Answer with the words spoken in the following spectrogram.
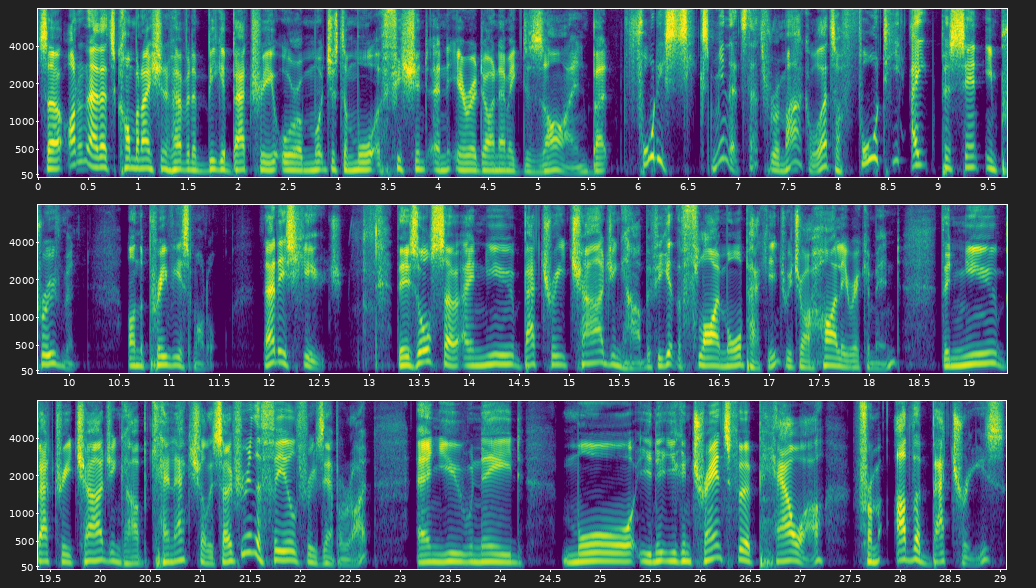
So I don't know. That's a combination of having a bigger battery or a more, just a more efficient and aerodynamic design. But 46 minutes, that's remarkable. That's a 48% improvement on the previous model. That is huge. There's also a new battery charging hub. If you get the Fly More package, which I highly recommend, the new battery charging hub can actually. So if you're in the field, for example, right, and you need more, you you can transfer power from other batteries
